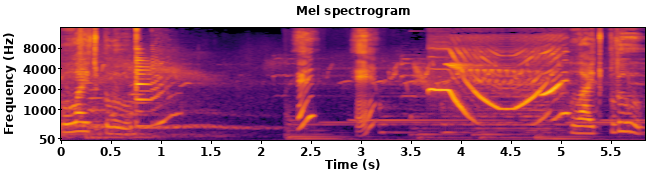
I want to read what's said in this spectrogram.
Light blue. Light blue.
